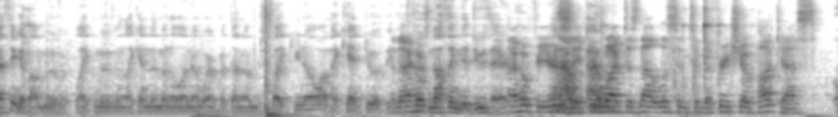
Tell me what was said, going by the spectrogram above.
I think about moving, like moving, like in the middle of nowhere. But then I'm just like, you know what? I can't do it because there's hope- nothing to do there. I hope for your No, sake I your would- wife does not listen to the Freak Show podcast.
